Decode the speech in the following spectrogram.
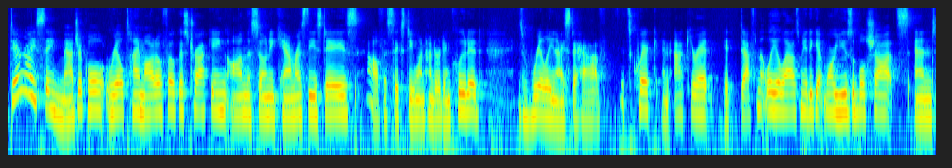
dare I say, magical real time autofocus tracking on the Sony cameras these days, Alpha 6100 included, is really nice to have. It's quick and accurate. It definitely allows me to get more usable shots. And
